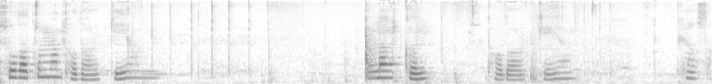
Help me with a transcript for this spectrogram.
소다 좀만 더 넣을게요. 이만큼 더 넣을게요. 펴서.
